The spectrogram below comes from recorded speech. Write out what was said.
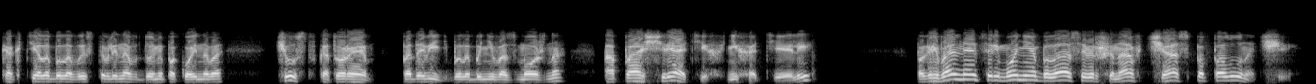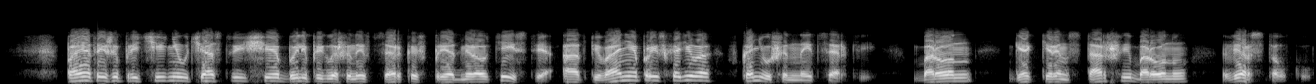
как тело было выставлено в доме покойного, чувств, которые подавить было бы невозможно, а поощрять их не хотели, погребальная церемония была совершена в час по полуночи. По этой же причине участвующие были приглашены в церковь при Адмиралтействе, а отпевание происходило в конюшенной церкви. Барон Геккерен-старший барону Верстолку.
